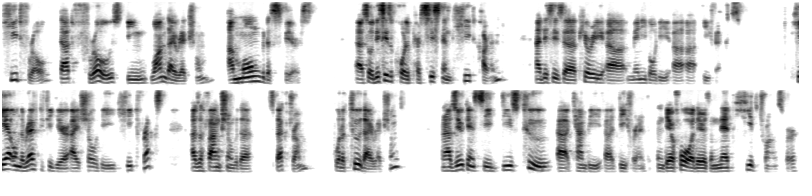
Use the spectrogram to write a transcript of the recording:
heat flow that flows in one direction among the spheres. Uh, so this is called persistent heat current. And this is a purely uh, many body uh, uh, effects. Here on the left figure, I show the heat flux as a function with the spectrum for the two directions. And as you can see, these two uh, can be uh, different. And therefore, there's a net heat transfer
